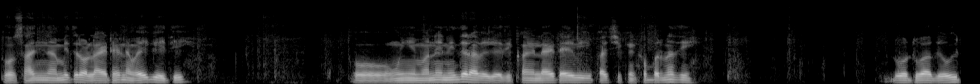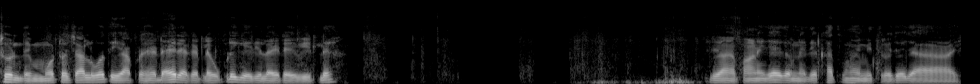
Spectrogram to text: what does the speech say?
તો સાંજના મિત્રો લાઇટ એને વહી ગઈ હતી. તો હું મને નીંદર આવી ગઈ હતી, કંઈ લાઇટ આવી પાછી કંઈ ખબર નથી. દોઢ વાગે ઉઠ્યો ને મોટો ચાલુ હતી, આપણે ડાયરેક્ટ એટલે ઉપડી ગઈ હતી લાઇટ આવી એટલે. જો આ પાણી જાય તમને દેખાતું હોય મિત્રો, જો જાય.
